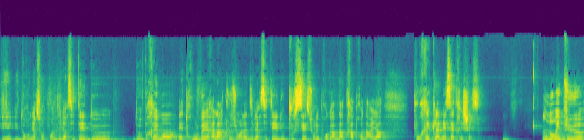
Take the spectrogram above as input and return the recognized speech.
et, de revenir sur le point de diversité, de, de vraiment être ouvert à l'inclusion et à la diversité et de pousser sur les programmes d'intrapreneuriat pour réclamer cette richesse. On aurait pu euh,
